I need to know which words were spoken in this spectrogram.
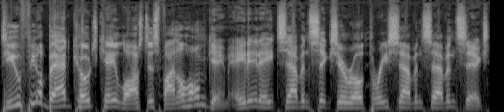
Do you feel bad Coach K lost his final home game? 888-760-3776,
